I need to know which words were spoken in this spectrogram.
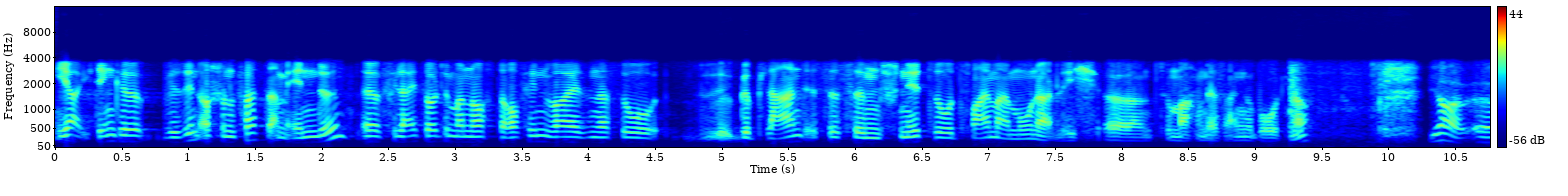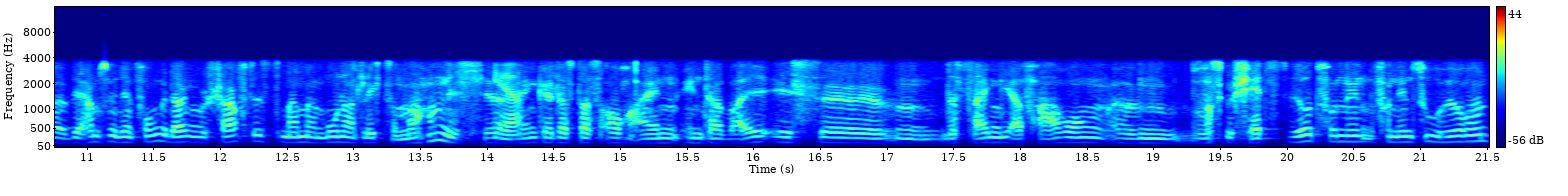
Ja, ich denke, wir sind auch schon fast am Ende. Äh, vielleicht sollte man noch darauf hinweisen, dass so äh, geplant ist, es im Schnitt so zweimal monatlich äh, zu machen, das Angebot, ne? Ja, äh, wir haben es mit den Fundgedanken geschafft, es zweimal monatlich zu machen. Ich äh, ja. denke, dass das auch ein Intervall ist, äh, das zeigen die Erfahrungen, ähm, was geschätzt wird von den, von den Zuhörern.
